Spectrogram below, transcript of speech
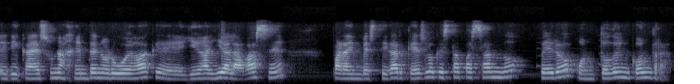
Erika es una agente noruega que llega allí a la base para investigar qué es lo que está pasando, pero con todo en contra.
